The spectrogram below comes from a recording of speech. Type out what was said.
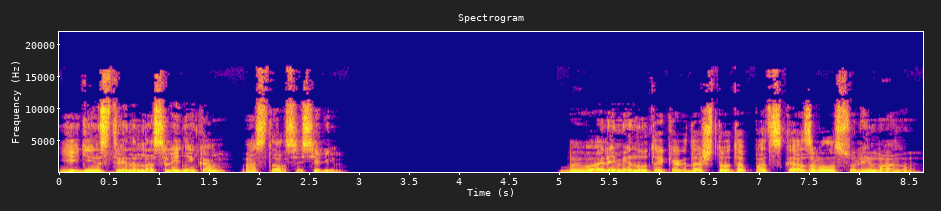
единственным наследником остался Селим. Бывали минуты, когда что-то подсказывало Сулейману.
